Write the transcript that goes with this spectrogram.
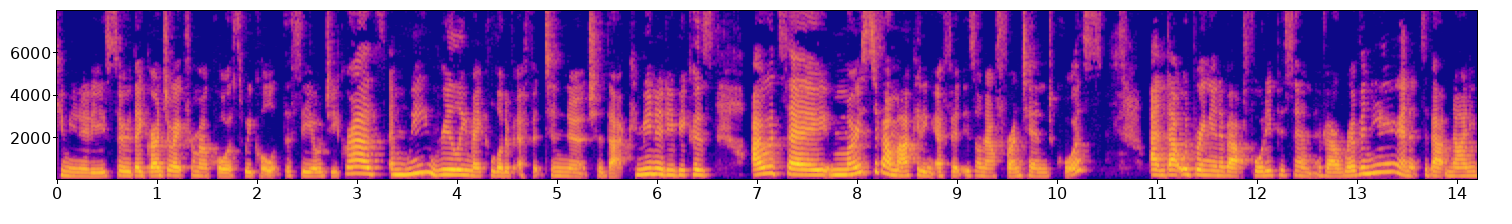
community. So they graduate from our course. We call it the CLG grads. And we really make a lot of effort to nurture that community because I would say most of our marketing effort is on our front end course. And that would bring in about 40% of our revenue, and it's about 90%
